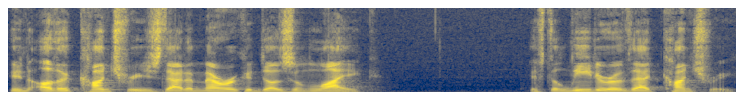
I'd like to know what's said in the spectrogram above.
in other countries that America doesn't like, if the leader of that country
